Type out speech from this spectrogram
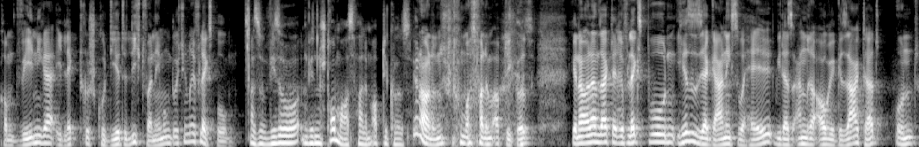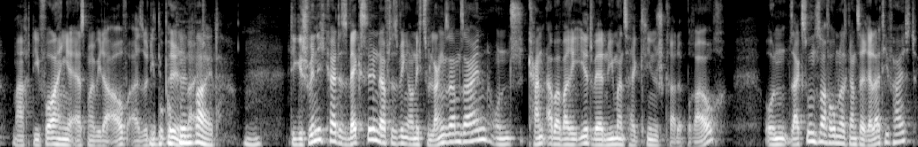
kommt weniger elektrisch kodierte Lichtwahrnehmung durch den Reflexbogen. Also wie, so, wie ein Stromausfall im Optikus. Genau, ein Stromausfall im Optikus. genau, und dann sagt der Reflexbogen, hier ist es ja gar nicht so hell, wie das andere Auge gesagt hat, und macht die Vorhänge erstmal wieder auf, also die, die Pupillen, Pupillen weit. weit. Mhm. Die Geschwindigkeit des Wechseln darf deswegen auch nicht zu langsam sein und kann aber variiert werden, wie man es halt klinisch gerade braucht. Und sagst du uns noch, warum das Ganze relativ heißt?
